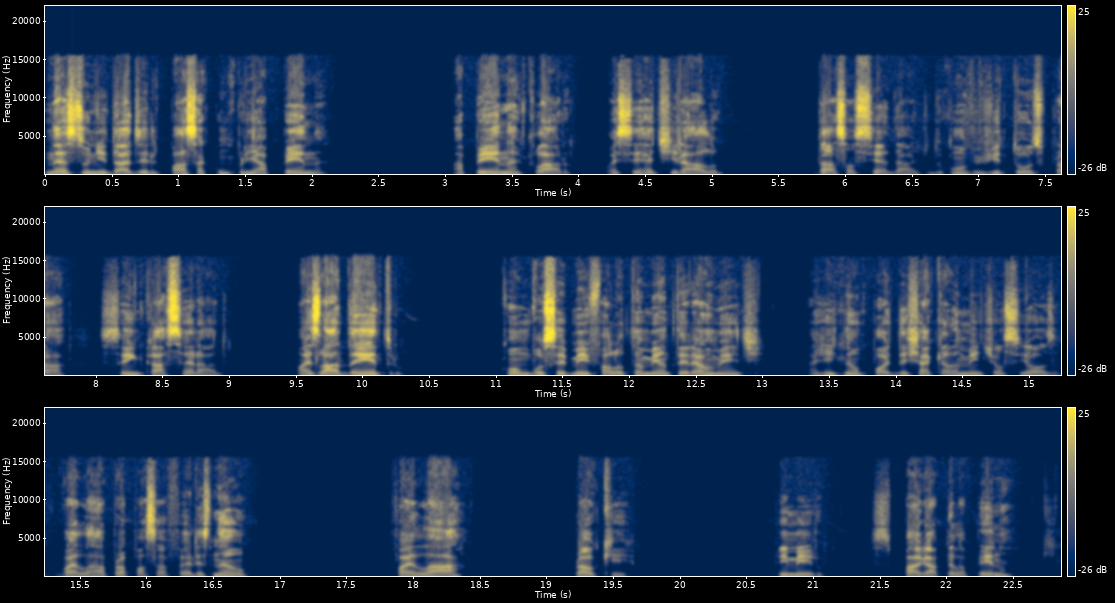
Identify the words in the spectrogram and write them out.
Nessas unidades, ele passa a cumprir a pena. A pena, claro, vai ser retirá-lo da sociedade, do convívio de todos, para ser encarcerado. Mas lá dentro, como você bem falou também anteriormente, a gente não pode deixar aquela mente ociosa. Vai lá para passar férias? Não. Vai lá para o quê? Primeiro, pagar pela pena, que,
